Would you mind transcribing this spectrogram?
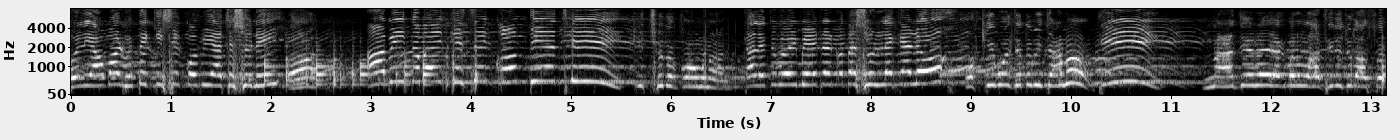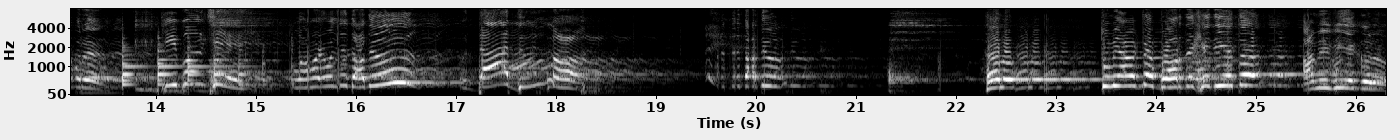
বলি আমার ভেতরে কিসে কমি আছে শুনি? আমি তোমার কিসে কম দিয়েছি? কিচ্ছু তো কম না তাহলে তুমি ওই মেয়েটার কথা শুনলে কেন? ও কি বলছে তুমি জানো? কি? না জেনে একবার লাঠি দিয়ে চলে আসতে পারে কি বলছে? ও আমাকে বলছে দাদু। দাদু? দাদু। হ্যালো তুমি আমার একটা বর দেখে দিয়ে তো আমি বিয়ে করো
